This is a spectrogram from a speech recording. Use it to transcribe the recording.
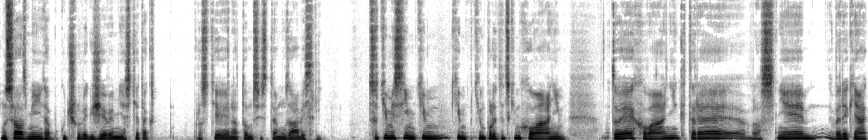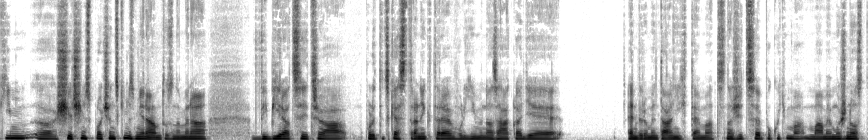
musela změnit a pokud člověk žije ve městě, tak prostě je na tom systému závislý. Co tím myslím tím, tím, tím politickým chováním? To je chování, které vlastně vede k nějakým eh, širším společenským změnám. To znamená vybírat si třeba politické strany, které volím na základě environmentálních témat, snažit se, pokud má, máme možnost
